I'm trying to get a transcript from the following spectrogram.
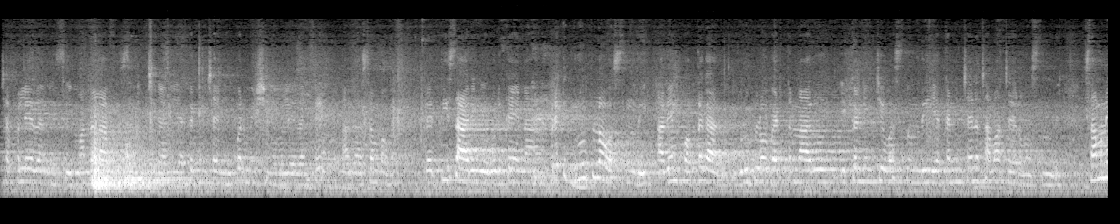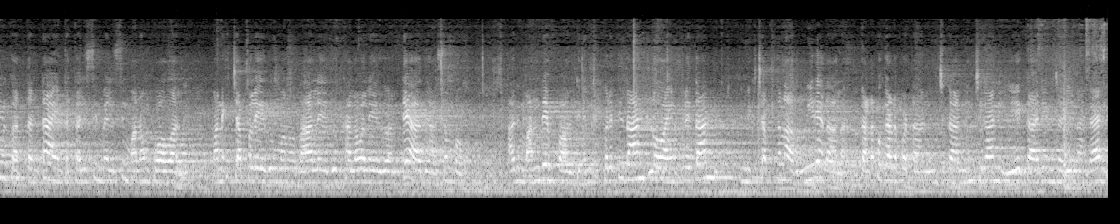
చెప్పలేదనేసి మండల ఆఫీస్ నుంచి కానీ ఎక్కడి నుంచి ఆయన ఇన్ఫర్మేషన్ ఇవ్వలేదంటే అది అసంభవం. ప్రతిసారి ఎవరికైనా ప్రతి గ్రూప్లో వస్తుంది. అదేం కొత్త కాదు. గ్రూప్లో పెడుతున్నారు ఇక్కడి నుంచి వస్తుంది ఎక్కడి నుంచైనా సమాచారం వస్తుంది. సమన్వయకర్త అంటే ఆయనతో కలిసి మెలిసి మనం పోవాలి. మనకి చెప్పలేదు మనం రాలేదు కలవలేదు అంటే అది అసంభవం. అది మనదేం పాలిటీ ప్రతి దాంట్లో ఆయన ప్రతి దాంట్లో మీకు చెప్తున్నారు. మీరే రాలా. గడప గడపట నుంచి కాడి నుంచి కానీ ఏ కార్యం జరిగినా కానీ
